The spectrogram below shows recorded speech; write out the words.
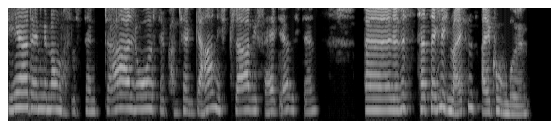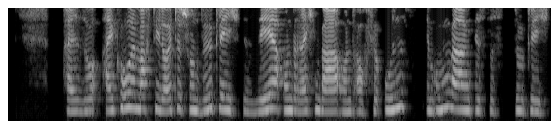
der denn genommen? Was ist denn da los? Der kommt ja gar nicht klar. Wie verhält er sich denn? Äh, dann ist es tatsächlich meistens Alkohol. Also Alkohol macht die Leute schon wirklich sehr unberechenbar und auch für uns im Umgang ist es wirklich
